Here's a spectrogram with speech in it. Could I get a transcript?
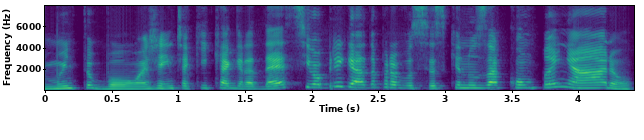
Muito bom. A gente aqui que agradece e obrigada para vocês que nos acompanharam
